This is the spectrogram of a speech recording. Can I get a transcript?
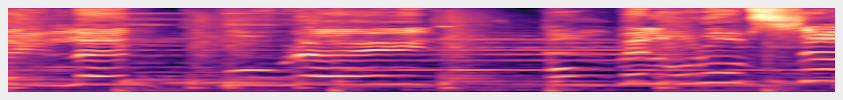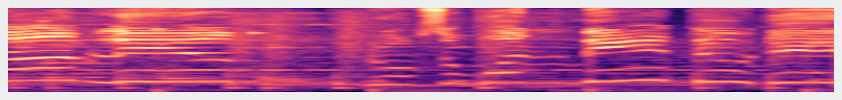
ไว้เล่นฮูเรผมเป็นรูปสามเหลี่ยม รูปทรงวันนี้ดูดี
